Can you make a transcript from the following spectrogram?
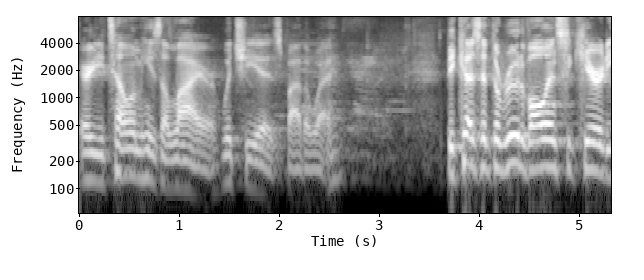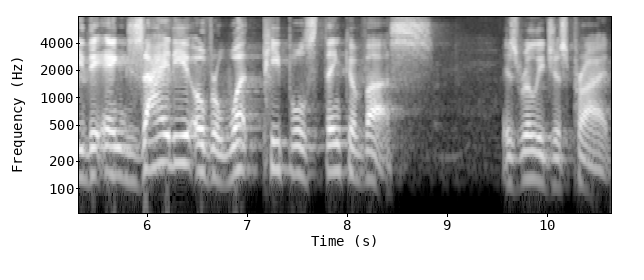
or you tell him he's a liar, which he is, by the way. Because at the root of all insecurity, the anxiety over what people think of us is really just pride.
